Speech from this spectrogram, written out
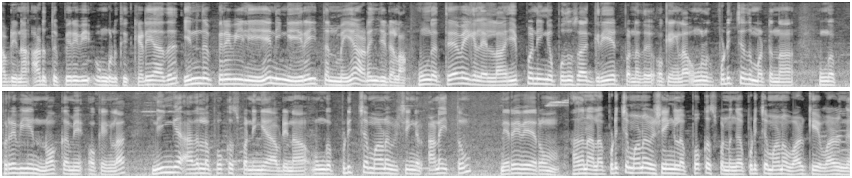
அப்படின்னா அடுத்த பிறவி உங்களுக்கு கிடையாது. இந்த பிறவியிலேயே நீங்கள் இறைத்தன்மையை அடைஞ்சிடலாம். உங்கள் தேவைகள் எல்லாம் இப்போ நீங்கள் புதுசாக கிரியேட் பண்ணது ஓகேங்களா? உங்களுக்கு பிடிச்சது மட்டும்தான் உங்கள் பிறவியின் நோக்கமே ஓகேங்களா? நீங்கள் அதில் ஃபோக்கஸ் பண்ணீங்க அப்படின்னா உங்கள் பிடிச்சமான விஷயங்கள் அனைத்தும் நிறைவேறும். அதனால் பிடிச்சமான விஷயங்களை ஃபோக்கஸ் பண்ணுங்கள் பிடிச்சமான வாழ்க்கையை வாழுங்க.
